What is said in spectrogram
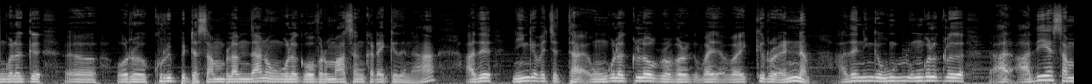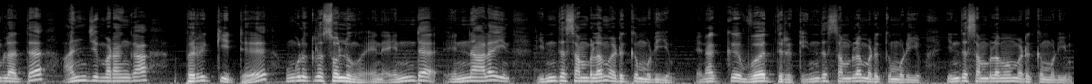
உங்களுக்கு ஒரு குறிப்பிட்ட சம்பளம் தான் உங்களுக்கு ஒவ்வொரு மாதம் கிடைக்குதுன்னா அது நீங்கள் வச்ச த உங்களுக்குள்ள வைக்கிற எண்ணம். அதை நீங்கள் உங்களுக்கு அதே சம்பளத்தை அஞ்சு மடங்காக பெருக்கிட்டு உங்களுக்குள்ள என் எந்த என்னால் இந்த சம்பளம் எடுக்க முடியும். எனக்கு வேர்த் இருக்குது இந்த சம்பளம் எடுக்க முடியும். இந்த சம்பளமும் எடுக்க முடியும்.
